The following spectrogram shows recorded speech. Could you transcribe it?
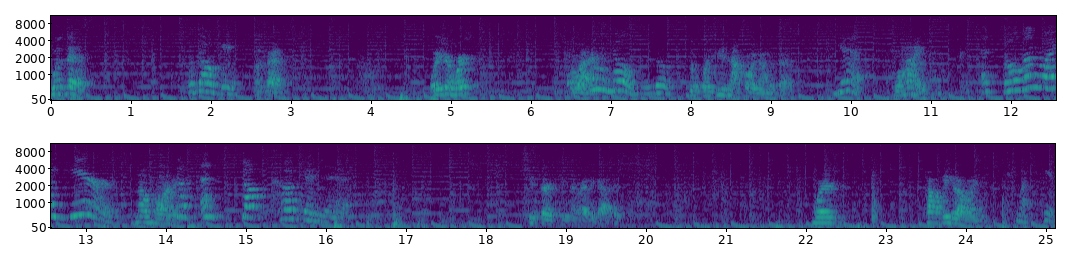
Who's this? A doggy. Okay. Where's your horse? Why? No, no, no. The horse, he's not going on the bed. Yes. Why? It's going right here. No, Meilani. And stop cooking it. She's 13 already, guys. Where's Poppy going? Right here.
